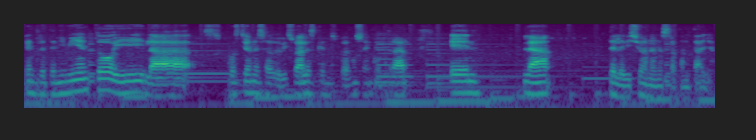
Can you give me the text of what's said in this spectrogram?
entretenimiento y las cuestiones audiovisuales que nos podemos encontrar en la televisión, en nuestra pantalla.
